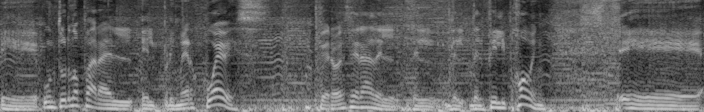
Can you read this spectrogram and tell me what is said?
eh, un turno para el, el primer jueves, pero ese era del, del, del, del Philip Joven. Eh,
